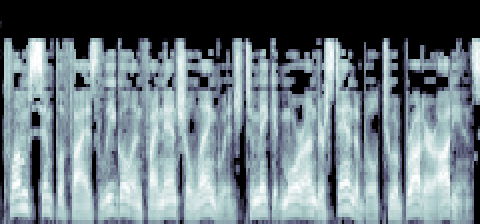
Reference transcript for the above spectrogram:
Plum simplifies legal and financial language to make it more understandable to a broader audience.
